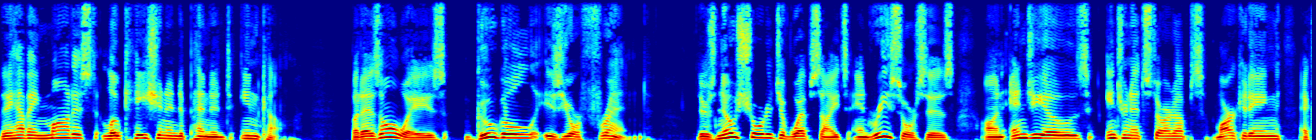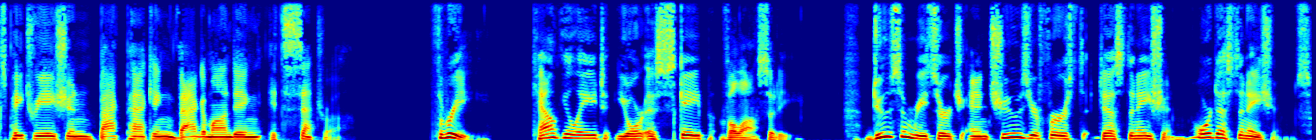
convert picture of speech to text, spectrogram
they have a modest location independent income. But as always, Google is your friend. There's no shortage of websites and resources on NGOs, internet startups, marketing, expatriation, backpacking, vagabonding, etc. 3. Calculate your escape velocity. Do some research and choose your first destination or destinations.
